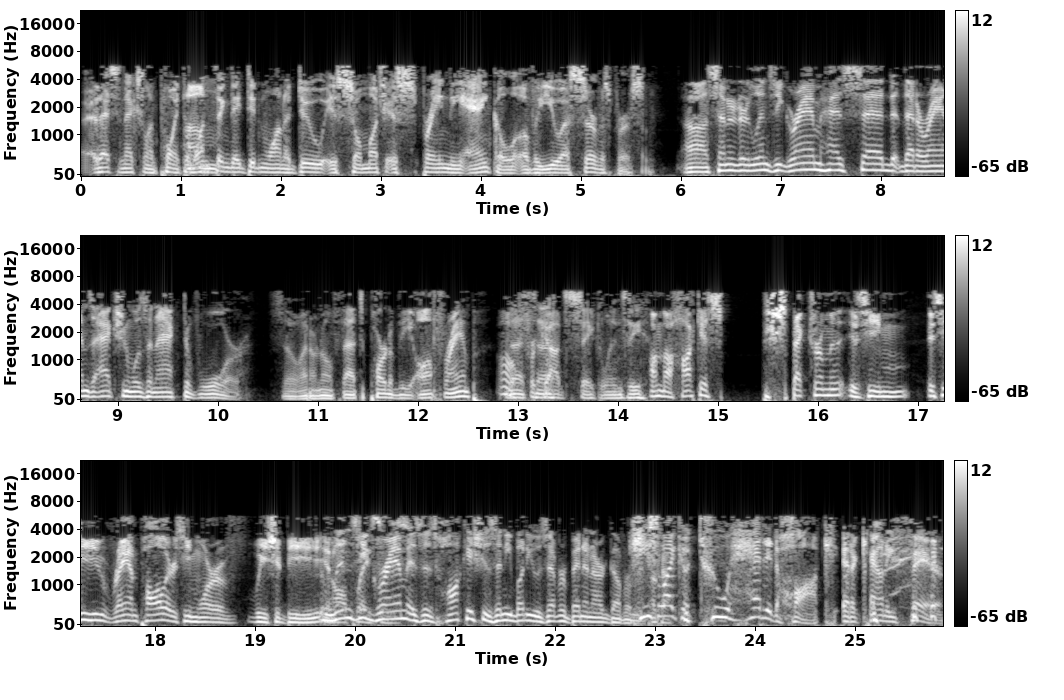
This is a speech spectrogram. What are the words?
Uh, that's an excellent point. The Um, one thing they didn't want to do is so much as sprain the ankle of a U.S. service person. Uh, Senator Lindsey Graham has said that Iran's action was an act of war. So I don't know if that's part of the off ramp. Oh, that, for uh, God's sake, Lindsey. On the hawkish spectrum, is he is he Rand Paul or is he more of we should be in all Lindsey places? Graham is as hawkish as anybody who's ever been in our government. He's like a two-headed hawk at a county fair.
